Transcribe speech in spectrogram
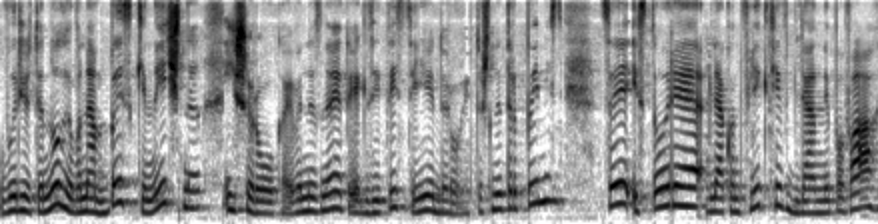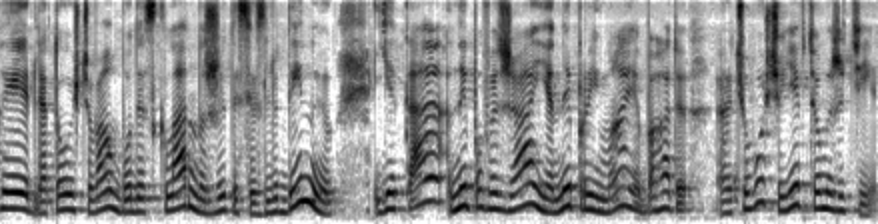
виріжете ноги, вона безкінечна і широка. І ви не знаєте, як зійти з цієї дороги. Тож нетерпимість це історія для конфліктів, для неповаги, для того, що вам буде складно житися з людиною, яка не поважає, не приймає багато е, чого, що є в цьому житті.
